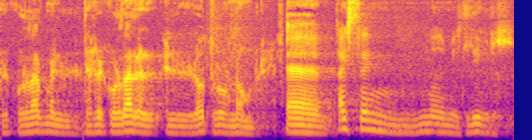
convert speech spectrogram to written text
recordarme, de recordar el, otro nombre. Eh, ahí está en uno de mis libros.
